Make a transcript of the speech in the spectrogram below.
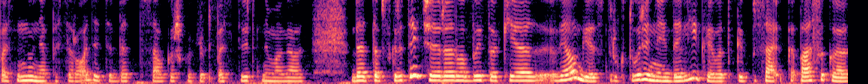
pas, nu, nepasirodyti, bet savo kažkokį pasitvirtinimą gauti. Bet apskritai čia yra labai tokie, vėlgi, struktūriniai dalykai, Vat, kaip pasakojo,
